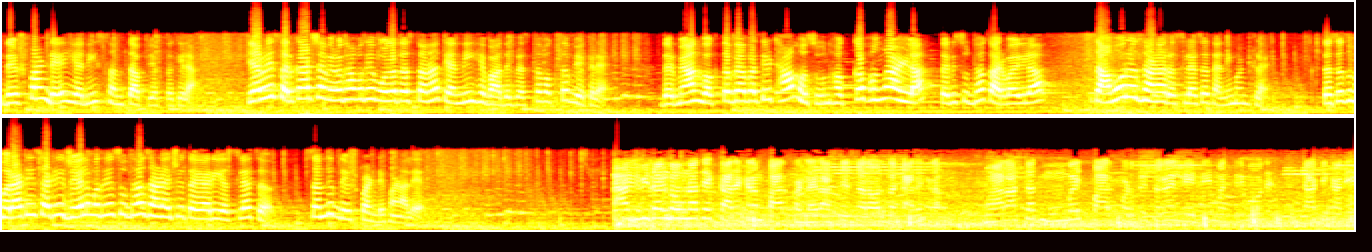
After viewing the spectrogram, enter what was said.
देशपांडे यांनी संताप व्यक्त केला. यावेळी सरकारच्या विरोधामध्ये बोलत असताना त्यांनी हे वादग्रस्त वक्तव्य केलंय. दरम्यान वक्तव्यावरती ठाम असून हक्कभंग आणला तरी सुद्धा कारवाईला सामोरं जाणार असल्याचं त्यांनी म्हटलंय. तसंच मराठीसाठी जेलमध्ये सुद्धा जाण्याची तयारी असल्याचं संदीप देशपांडे म्हणाले. आज विधान भवनात एक कार्यक्रम पार पडलाय. राष्ट्रीय स्तरावरचा कार्यक्रम महाराष्ट्रात मुंबईत पार पडतोय. सगळे नेते मंत्री महोदय त्या ठिकाणी.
